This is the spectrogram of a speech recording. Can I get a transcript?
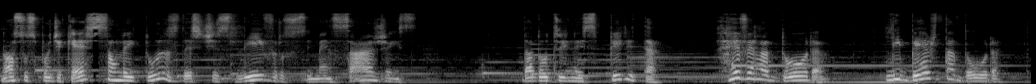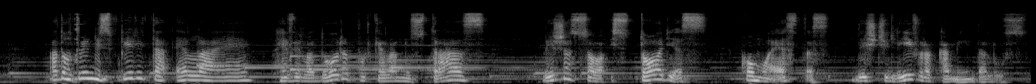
Nossos podcasts são leituras destes livros e mensagens da doutrina espírita reveladora, libertadora. A doutrina espírita, ela é reveladora porque ela nos traz, veja só, histórias como estas deste livro A Caminho da Luz.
